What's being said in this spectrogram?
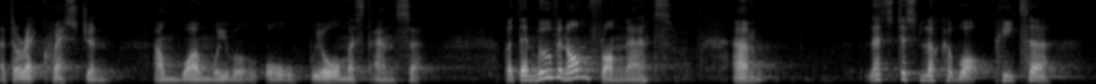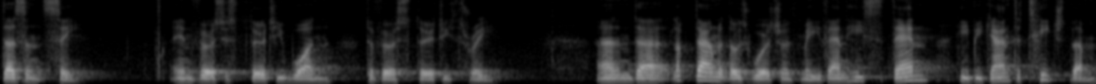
A direct question and one we will all we all must answer. But then moving on from that, um, let's just look at what Peter doesn't see in verses 31 to verse 33. And uh, look down at those words with me. Then he, then he began to teach them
